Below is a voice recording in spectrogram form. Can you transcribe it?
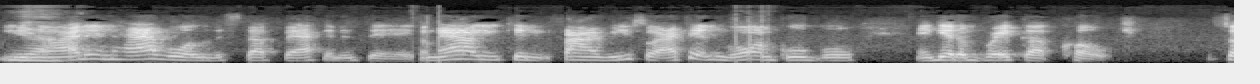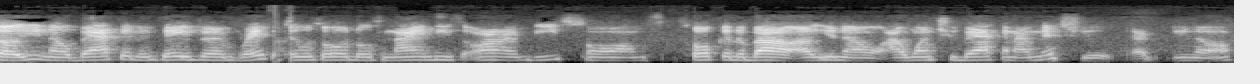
You yeah. know, I didn't have all of this stuff back in the day. So now you can find resources. I couldn't go on Google and get a breakup coach. So you know, back in the days during breakup, it was all those '90s R&B songs talking about, uh, you know, I want you back and I miss you. You know,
